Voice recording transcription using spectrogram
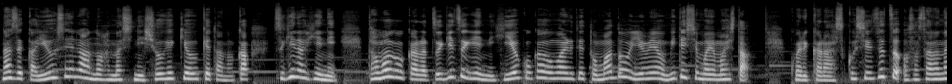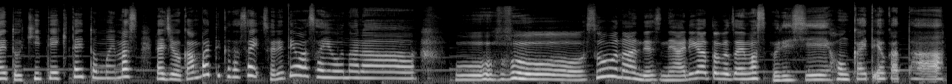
なぜか有精卵の話に衝撃を受けたのか、次の日に卵から次々にひよこが生まれて戸惑う夢を見てしまいました。これから少しずつお刺さらないと聞いていきたいと思います。ラジオ頑張ってください。それではさようなら。おー、そうなんですね。ありがとうございます。嬉しい。本書いてよかった。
